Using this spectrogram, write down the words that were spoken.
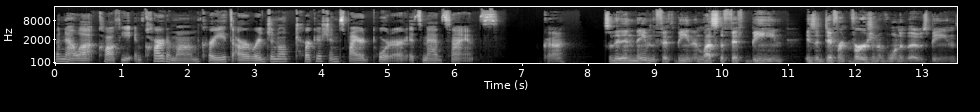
vanilla, coffee, and cardamom creates our original Turkish inspired porter. It's mad science. Okay. So they didn't name the fifth bean unless the fifth bean is a different version of one of those beans.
